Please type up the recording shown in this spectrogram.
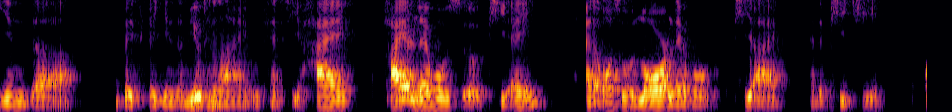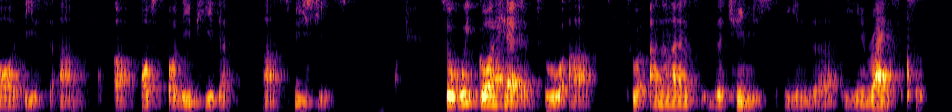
in the, basically in the mutant line, we can see high, higher levels of PA and also lower level PI and the PG, or these um, uh, phospholipid uh, species. So we go ahead to, uh, to analyze the changes in the in rice. So,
